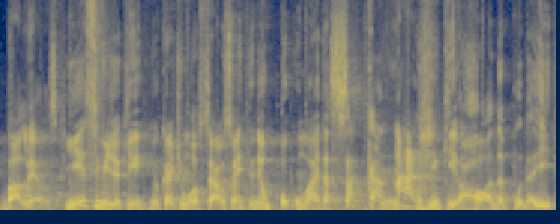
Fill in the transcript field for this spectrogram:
balelas. E esse vídeo aqui eu quero te mostrar, você vai entender um pouco mais da sacanagem que roda por aí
